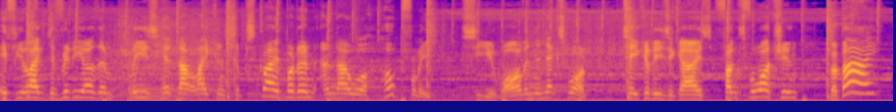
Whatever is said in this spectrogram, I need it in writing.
If you liked the video then please hit that like and subscribe button and I will hopefully see you all in the next one. Take it easy guys, thanks for watching, bye bye!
